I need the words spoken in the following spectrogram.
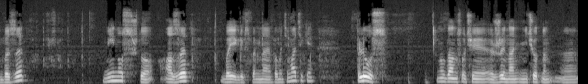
БЗ минус что? АЗ, БY, вспоминаем по математике, плюс, ну в данном случае G на нечетном, э,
